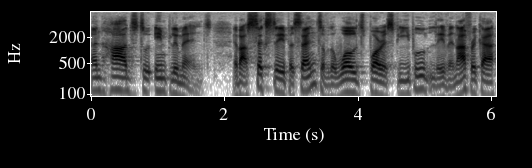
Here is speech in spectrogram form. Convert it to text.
and hard to implement. About 60% of the world's poorest people live in Africa,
